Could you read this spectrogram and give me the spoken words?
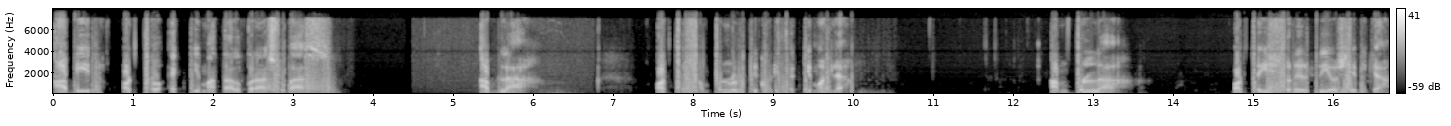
আবির অর্থ একটি মাতাল করা সুবাস। আবলা অর্থ সম্পূর্ণরূপে গঠিত একটি মহিলা। আমতুল্লা অর্থ ঈশ্বরের প্রিয় সেবিকা।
